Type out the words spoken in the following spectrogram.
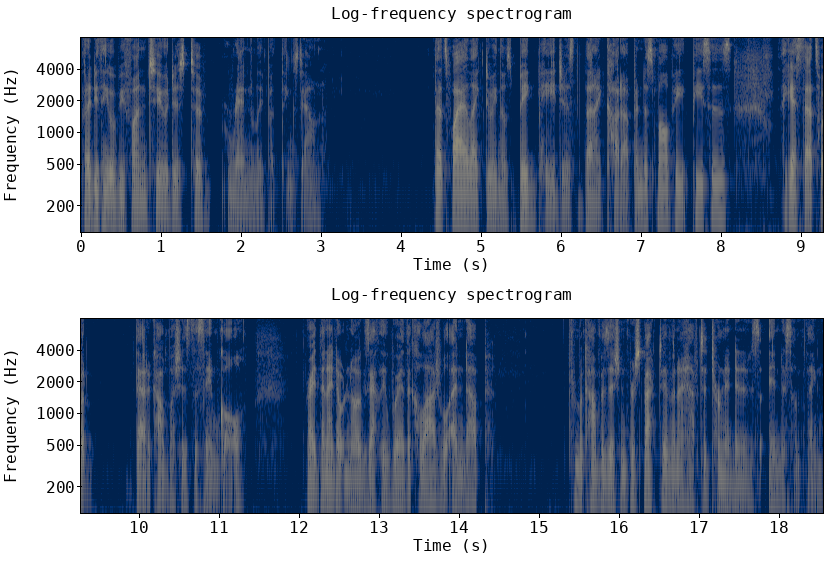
But I do think it would be fun too, just to randomly put things down. That's why I like doing those big pages that I cut up into small pieces. I guess that's what that accomplishes the same goal, right? Then I don't know exactly where the collage will end up from a composition perspective, and I have to turn it into, into something.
